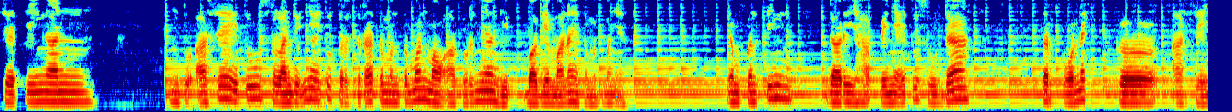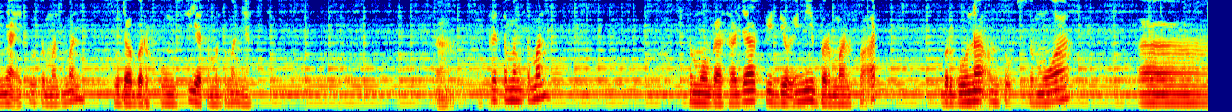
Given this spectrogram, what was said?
settingan untuk AC itu selanjutnya itu terserah teman-teman mau aturnya bagaimana ya teman-teman ya. Yang penting dari HP-nya itu sudah terkonek ke AC-nya itu teman-teman. Sudah berfungsi ya teman-teman ya. Nah, oke teman-teman. Semoga saja video ini bermanfaat berguna untuk semua uh,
